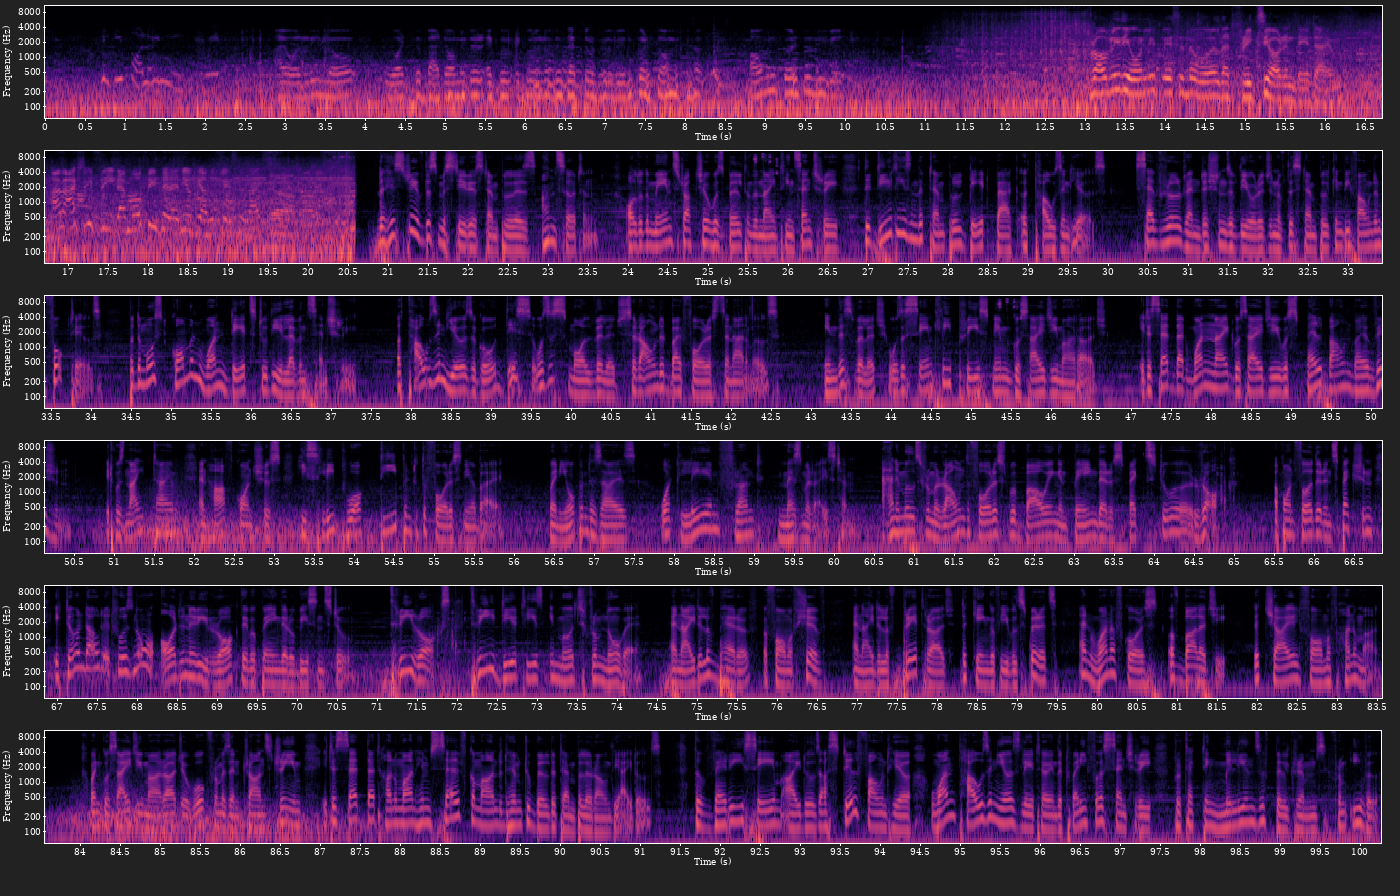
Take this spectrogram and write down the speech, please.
She'll keep following me. Wait. I already know what the barometer equi- equivalent of this episode is going to be the cursometer. How many curses we get? Probably the only place in the world that freaks you out in daytime. I'm actually freaked. I'm more freaked than any of the other places I've Yeah. The history of this mysterious temple is uncertain. Although the main structure was built in the 19th century, the deities in the temple date back a thousand years. Several renditions of the origin of this temple can be found in folk tales, but the most common one dates to the 11th century. A thousand years ago, this was a small village surrounded by forests and animals. In this village was a saintly priest named Gosaiji Maharaj. It is said that one night Gosaiji was spellbound by a vision. It was night time, and half conscious, he sleepwalked deep into the forest nearby. When he opened his eyes, what lay in front mesmerized him. Animals from around the forest were bowing and paying their respects to a rock. Upon further inspection, it turned out it was no ordinary rock they were paying their obeisance to. Three rocks, three deities emerged from nowhere an idol of Bhairav, a form of Shiv, an idol of Pretraj, the king of evil spirits, and one, of course, of Balaji, the child form of Hanuman. When Gosaiji Maharaj awoke from his entranced dream, it is said that Hanuman himself commanded him to build a temple around the idols. The very same idols are still found here 1000 years later in the 21st century, protecting millions of pilgrims from evil.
